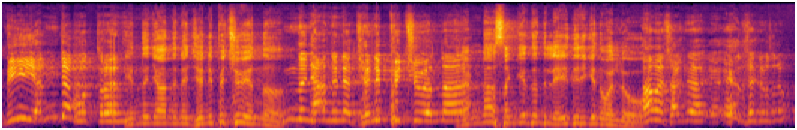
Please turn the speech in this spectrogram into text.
നീ എന്റെ പുത്രൻ. ഇന്ന് ഞാൻ നിന്നെ ജനിപ്പിച്ചു എന്ന് ഇന്ന് ഞാൻ നിന്നെ ജനിപ്പിച്ചു എന്ന് രണ്ടാം സംഗീതത്തിൽ എഴുതിയിരിക്കുന്നുവല്ലോ. ഏത് സങ്കീർത്തനം?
